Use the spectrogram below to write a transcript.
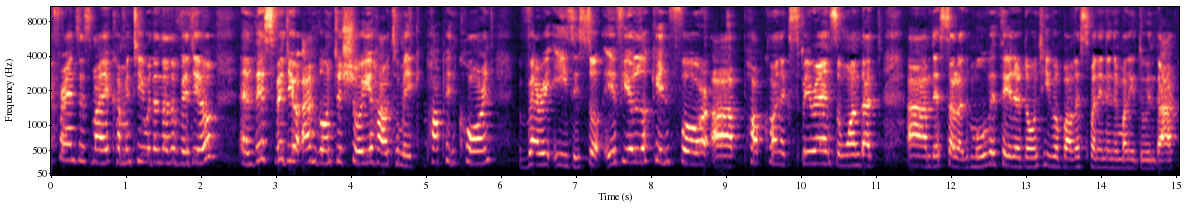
friends, it's Maya coming to you with another video. In this video, I'm going to show you how to make popping corn very easy. So if you're looking for a popcorn experience, the one that um, they sell at the movie theater, don't even bother spending any money doing that.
